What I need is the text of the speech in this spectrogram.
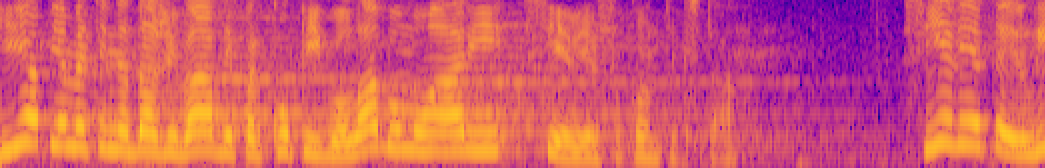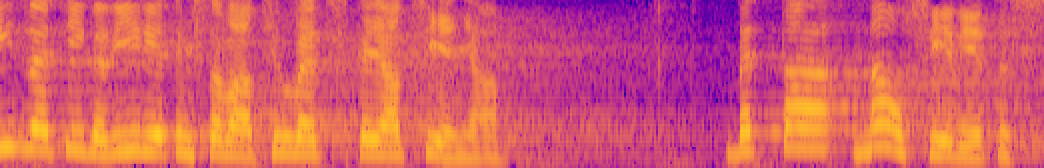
Jāpiemetina daži vārdi par kopīgo labumu arī sieviešu kontekstā. Sieviete ir līdzvērtīga vīrietim savā cilvēciskajā cieņā, bet tā nav sievietes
